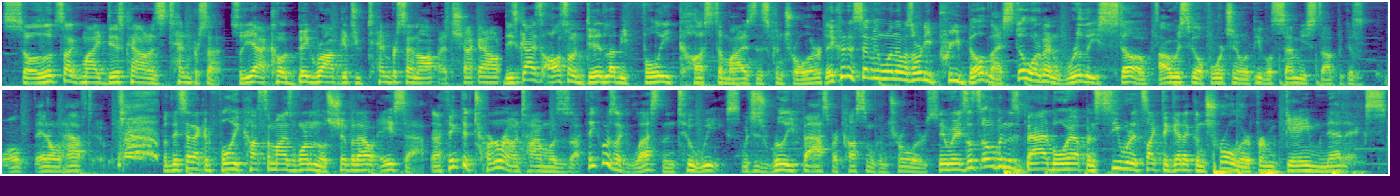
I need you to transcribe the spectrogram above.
So it looks like my discount is 10%. So yeah, code Big Rob gets you 10% off at checkout. These guys also did let me fully customize this controller. They could have sent me one that was already pre-built and I still would have been really stoked. I always feel fortunate when people send me stuff because, well, they don't have to. but they said I could fully customize one and they'll ship it out ASAP. And I think the turnaround time was, I think it was like less than two weeks, which is really fast for custom controllers. Anyways, let's open this bad boy up and see what it's like to get a controller from GameNetics.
